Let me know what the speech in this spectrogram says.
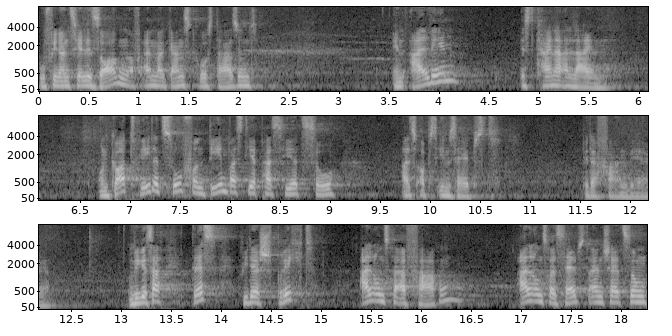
wo finanzielle Sorgen auf einmal ganz groß da sind. In all dem ist keiner allein. Und Gott redet so von dem, was dir passiert, so, als ob es ihm selbst widerfahren wäre. Und wie gesagt, das widerspricht all unserer Erfahrung, all unserer Selbsteinschätzung.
